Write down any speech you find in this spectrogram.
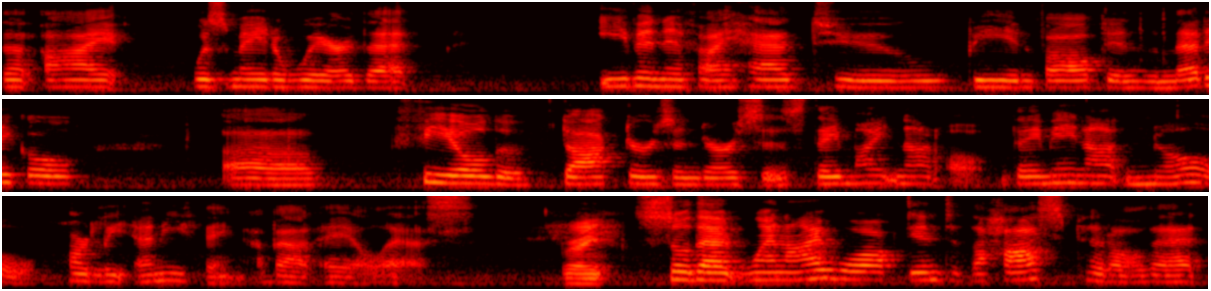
that I was made aware that even if I had to be involved in the medical uh, field of doctors and nurses, they might not they may not know hardly anything about ALS. Right. So that when I walked into the hospital that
